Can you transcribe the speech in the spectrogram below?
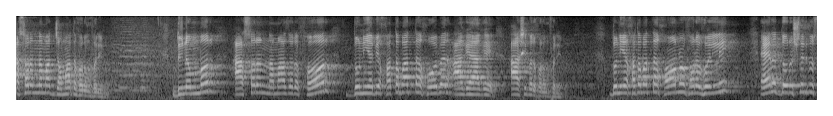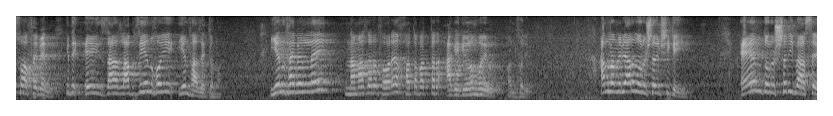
আসরের নামাজ জমাতে ফরম ফরিব দুই নম্বর, আসরের নামাজের ফর দুনিয়াবি কথাবার্তা হইবার আগে আগে আশিবার ফরম ফরিব দুনিয়া কথাবার্তা হওয়ানোর ফরে হইলি এন দরুদ শরীফ সব ফাইবেন কিন্তু এই যা লাভ জিয়েন হই, ইয়েন ফা যাইতো না। ইয়েন ফাইবেন লাই নামাজের ফরে কথাবার্তার আগে কি রম ফরিব অন ফরিব আল্লাহ নবী আরও দরুদ শরীফ শিখেই। এন দরুদ শরীফ আছে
